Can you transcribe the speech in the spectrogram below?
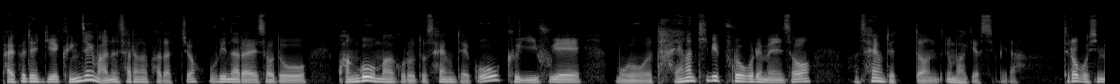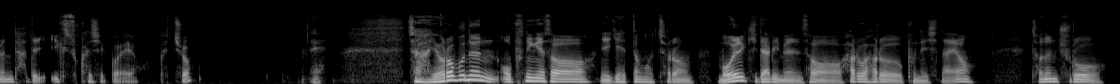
발표된 뒤에 굉장히 많은 사랑을 받았죠. 우리나라에서도 광고 음악으로도 사용되고 그 이후에 뭐 다양한 TV 프로그램에서 사용됐던 음악이었습니다. 들어보시면 다들 익숙하실 거예요. 그쵸? 네. 자, 여러분은 오프닝에서 얘기했던 것처럼 뭘 기다리면서 하루하루 보내시나요? 저는 주로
